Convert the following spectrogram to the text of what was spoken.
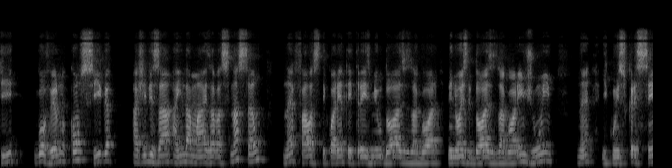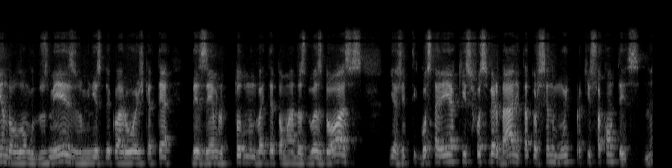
que o governo consiga agilizar ainda mais a vacinação, né? Fala-se de 43 mil doses agora, milhões de doses agora em junho, né? E com isso crescendo ao longo dos meses. O ministro declarou hoje que até dezembro todo mundo vai ter tomado as duas doses. E a gente gostaria que isso fosse verdade e está torcendo muito para que isso aconteça. Né?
